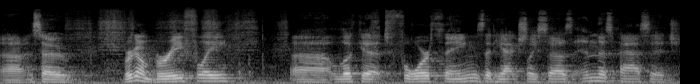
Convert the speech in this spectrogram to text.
Uh, and so we're going to briefly uh, look at four things that he actually says in this passage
